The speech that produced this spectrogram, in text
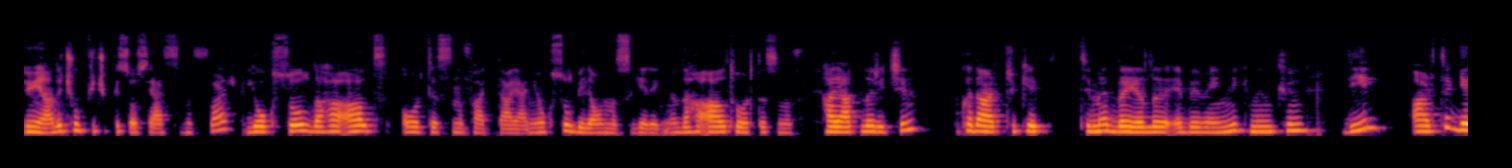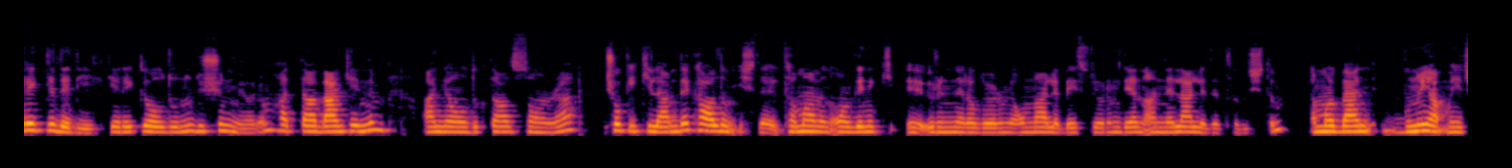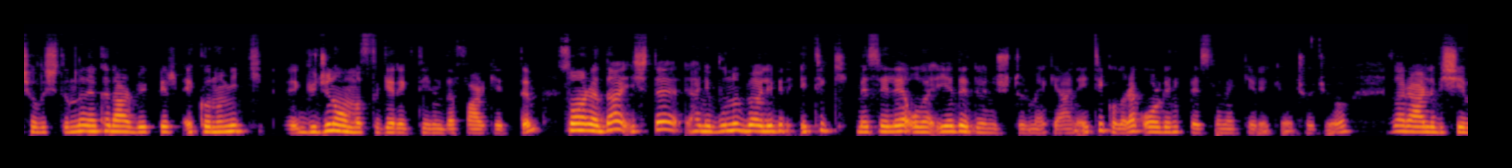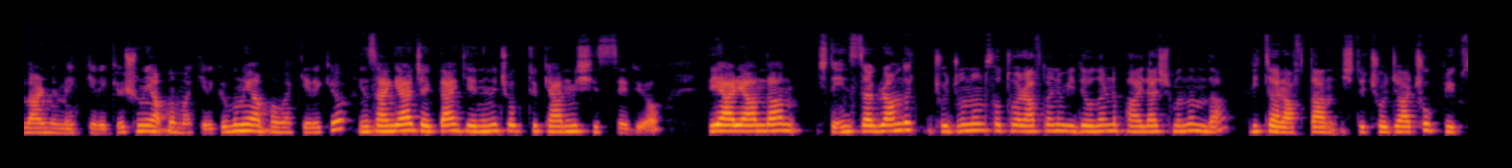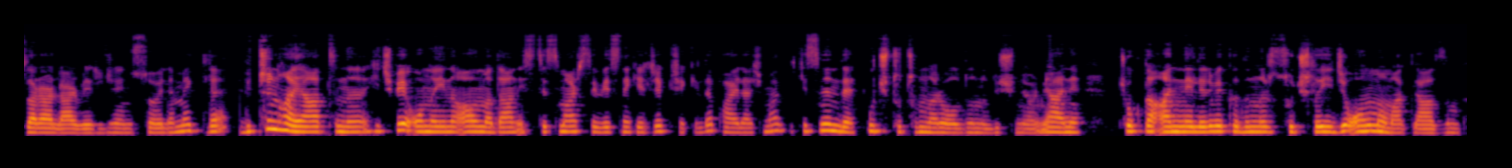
dünyada çok küçük bir sosyal sınıf var. Yoksul daha alt orta sınıf hatta yani yoksul bile olması gerekmiyor. Daha alt orta sınıf hayatlar için bu kadar tüketime dayalı ebeveynlik mümkün değil. Artı gerekli de değil. Gerekli olduğunu düşünmüyorum. Hatta ben kendim anne olduktan sonra çok ikilemde kaldım. İşte tamamen organik e, ürünler alıyorum ve onlarla besliyorum diyen annelerle de tanıştım. Ama ben bunu yapmaya çalıştığımda ne kadar büyük bir ekonomik e, gücün olması gerektiğini de fark ettim. Sonra da işte hani bunu böyle bir etik mesele olaya da dönüştürmek yani etik olarak organik beslemek gerekiyor çocuğu. Zararlı bir şey vermemek gerekiyor. Şunu yapmamak gerekiyor. Bunu yapmamak gerekiyor. İnsan gerçekten kendini çok tükenmiş hissediyor. Diğer yandan işte Instagram'da çocuğunun fotoğraflarını, videolarını paylaşmanın da bir taraftan işte çocuğa çok büyük zararlar vereceğini söylemekle bütün hayatını hiçbir onayını almadan istismar seviyesine gelecek şekilde paylaşmak ikisinin de uç tutumlar olduğunu düşünüyorum. Yani çok da anneleri ve kadınları suçlayıcı olmamak lazım.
